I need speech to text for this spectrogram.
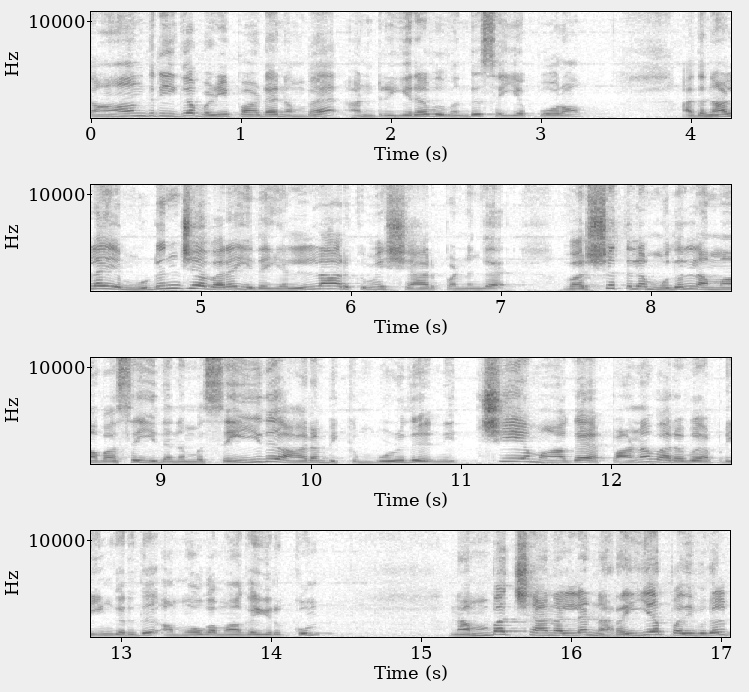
தாந்திரீக வழிபாடை நம்ம அன்று இரவு வந்து செய்ய போகிறோம் அதனால் முடிஞ்ச வரை இதை எல்லாருக்குமே ஷேர் பண்ணுங்கள் வருஷத்தில் முதல் அமாவாசை இதை நம்ம செய்து ஆரம்பிக்கும் பொழுது நிச்சயமாக பண வரவு அப்படிங்கிறது அமோகமாக இருக்கும். நம்ம சேனலில் நிறைய பதிவுகள்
